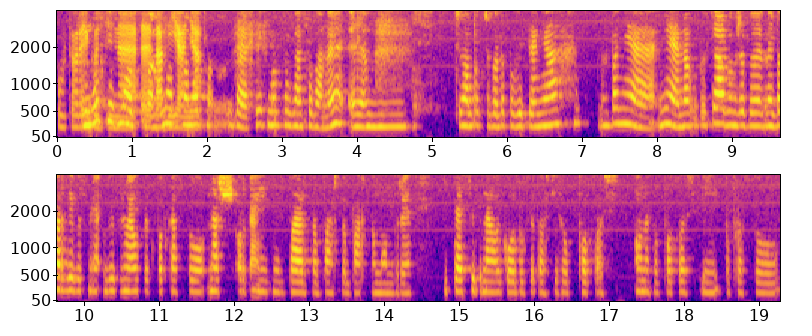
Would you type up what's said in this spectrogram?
półtorej mózg godziny mocno, nawijania? Mocno, mocno, tak, jest mocno zlansowany. Um, czy mam potrzebę do powiedzenia? Chyba nie, nie. No, chciałabym, żeby najbardziej wybrzmiał z tego podcastu nasz organizm jest bardzo, bardzo, bardzo mądry i te sygnały głodu, sytości są po coś. One są po coś i po prostu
